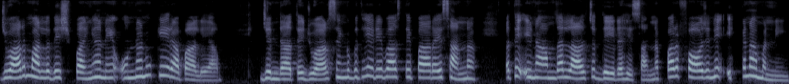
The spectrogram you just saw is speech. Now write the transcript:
ਜਵਾਰ ਮੱਲ ਦੇ ਸਿਪਾਹੀਆਂ ਨੇ ਉਹਨਾਂ ਨੂੰ ਘੇਰਾ ਪਾ ਲਿਆ। ਜਿੰਦਾ ਤੇ ਜਵਾਰ ਸਿੰਘ ਬਥੇਰੇ ਵਾਸਤੇ ਪਾ ਰਹੇ ਸਨ ਅਤੇ ਇਨਾਮ ਦਾ ਲਾਲਚ ਦੇ ਰਹੇ ਸਨ, ਪਰ ਫੌਜ ਨੇ ਇੱਕ ਨਾ ਮੰਨੀ।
